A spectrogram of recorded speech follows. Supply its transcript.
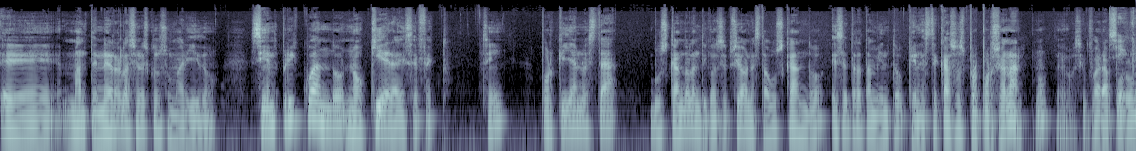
eh, mantener relaciones con su marido siempre y cuando no quiera ese efecto, ¿sí? Porque ella no está buscando la anticoncepción, está buscando ese tratamiento que en este caso es proporcional, ¿no? Digo, Si fuera Sí, por una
